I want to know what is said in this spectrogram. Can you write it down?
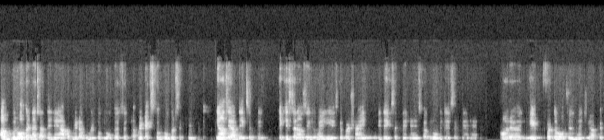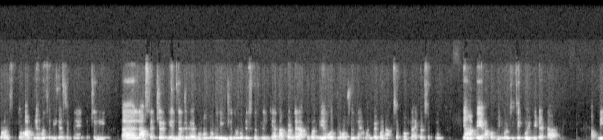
आप ग्लो करना चाहते हैं, आप अपने डॉक्यूमेंट को ग्लो कर सकते अपने टेक्स्ट को ग्लो कर सकते हैं। यहाँ से आप देख सकते हैं कि किस तरह से जो है ये इसके ऊपर शाइन भी देख सकते हैं, इसका ग्लो भी देख सकते हैं। और ये फर्दर ऑप्शन है जी आपके पास तो आप यहाँ से भी कर सकते हैं। एक्चुअली लास्ट लेक्चर के अंदर जो है वो हम लोगों ने इन चीज़ों को डिस्कस नहीं किया था। फर्दर आपके पास ये और भी ऑप्शन है वन बाय वन आप सबको अप्लाई कर सकते हैं। यहाँ पे आप अपनी मर्ज़ी से कोई भी डाटा अपनी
